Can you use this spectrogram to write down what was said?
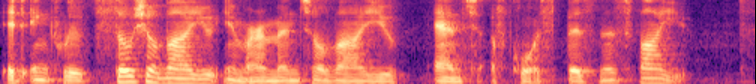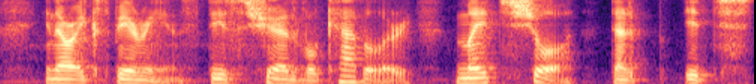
It includes social value, environmental value, and of course, business value. In our experience, this shared vocabulary made sure that it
